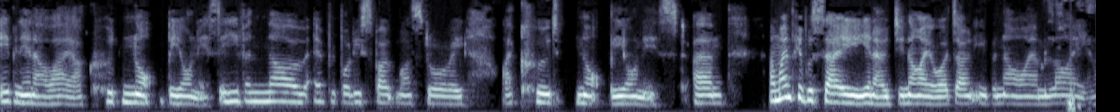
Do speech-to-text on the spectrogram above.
even in OA, I could not be honest. Even though everybody spoke my story, I could not be honest. Um, and when people say, you know, denial, I don't even know I am lying.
